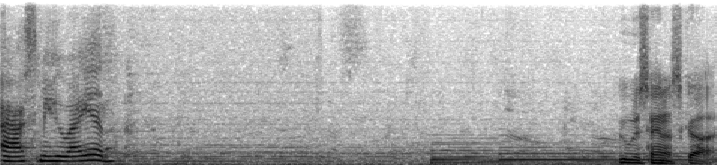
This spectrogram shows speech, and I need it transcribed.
Ask me who I am. Who is Hannah Scott?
